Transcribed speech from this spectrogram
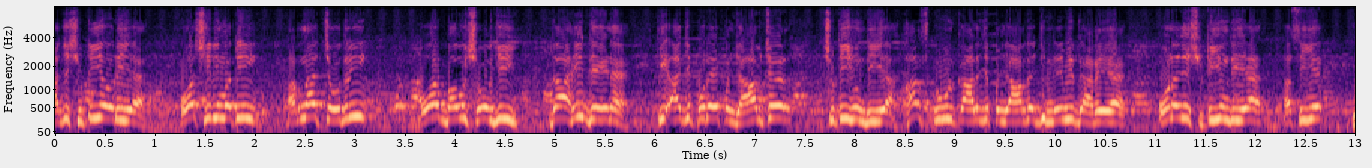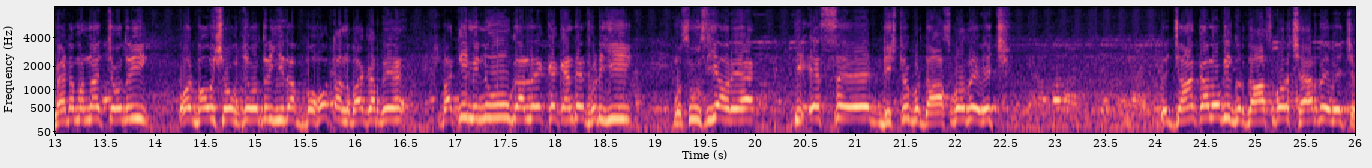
ਅੱਜ ਛੁੱਟੀ ਹੋ ਰਹੀ ਹੈ ਉਹ ਸ਼੍ਰੀਮਤੀ ਅਰਨਾ ਚੌਧਰੀ ਔਰ ਬਾਊ ਸ਼ੋਕ ਜੀ ਦਾ ਹੀ ਦੇਣ ਹੈ ਕਿ ਅੱਜ ਪੂਰੇ ਪੰਜਾਬ 'ਚ ਛੁੱਟੀ ਹੁੰਦੀ ਹੈ। ਹਰ ਸਕੂਲ, ਕਾਲਜ ਪੰਜਾਬ ਦੇ ਜਿੰਨੇ ਵੀ ਅਦਾਰੇ ਹੈ, ਉਹਨਾਂ 'ਚ ਛੁੱਟੀ ਹੁੰਦੀ ਹੈ। ਅਸੀਂ ਇਹ ਮੈਡਮ ਅਰਨਾ ਚੌਧਰੀ ਔਰ ਬਾਊ ਸ਼ੋਕ ਚੌਧਰੀ ਜੀ ਦਾ ਬਹੁਤ ਧੰਨਵਾਦ ਕਰਦੇ ਹਾਂ। ਬਾਕੀ ਮੈਨੂੰ ਗੱਲ ਇੱਕ ਕਹਿੰਦੇ ਥੋੜੀ ਜੀ ਮਹਿਸੂਸ ਜਿਹਾ ਹੋ ਰਿਹਾ ਕਿ ਇਸ ਡਿਸਟ੍ਰਿਕਟ ਗੁਰਦਾਸਪੁਰ ਦੇ ਵਿੱਚ ਤੇ ਜਾਂ ਕਹ ਲਓ ਕਿ ਗੁਰਦਾਸਪੁਰ ਸ਼ਹਿਰ ਦੇ ਵਿੱਚ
